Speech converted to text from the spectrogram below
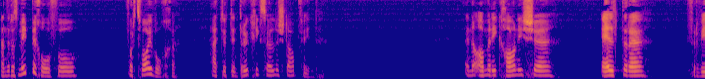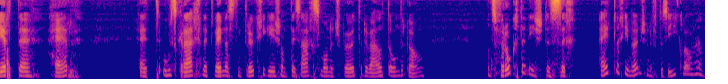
Habt ihr das mitbekommen von, vor zwei Wochen? Hat ja die Entrückung stattfinden. Ein amerikanischer, älterer, verwirrter Herr hat ausgerechnet, wenn das die Entrückung ist und dann sechs Monate später der Weltuntergang. Und das Verrückte ist, dass sich etliche Menschen auf das eingeladen haben.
